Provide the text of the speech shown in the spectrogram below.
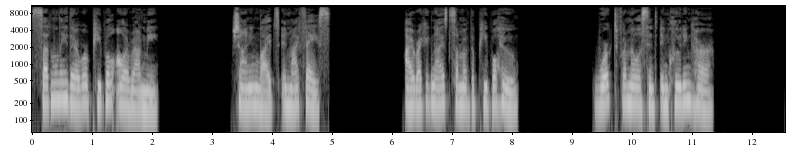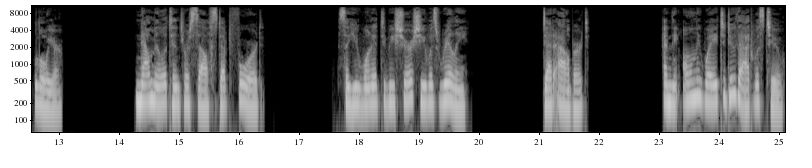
suddenly there were people all around me, shining lights in my face. I recognized some of the people who worked for Millicent, including her lawyer. Now Millicent herself stepped forward. So you wanted to be sure she was really dead, Albert. And the only way to do that was to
